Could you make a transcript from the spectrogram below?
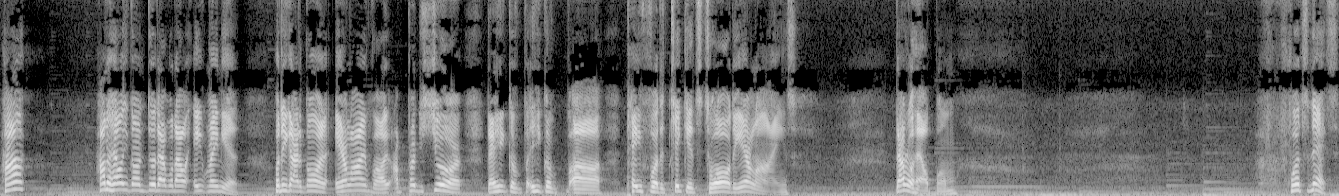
Huh? How the hell are you gonna do that without eight reindeers? What he got to go on airline? Well, I'm pretty sure that he could he could uh, pay for the tickets to all the airlines. That'll help him. What's next?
